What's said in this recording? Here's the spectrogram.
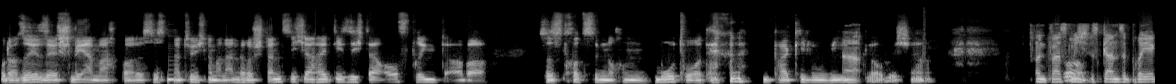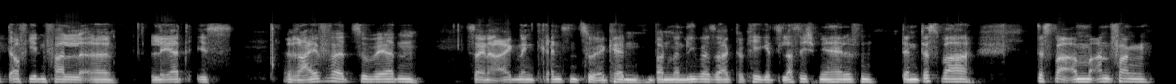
oder sehr, sehr schwer machbar. Das ist natürlich nochmal eine andere Standsicherheit, die sich da aufbringt, aber es ist trotzdem noch ein Motor, der ein paar Kilo wiegt, ja. glaube ich. Ja. Und was oh. mich das ganze Projekt auf jeden Fall äh, lehrt, ist reifer zu werden, seine eigenen Grenzen zu erkennen, wann man lieber sagt, okay, jetzt lasse ich mir helfen. Denn das war, das war am Anfang,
